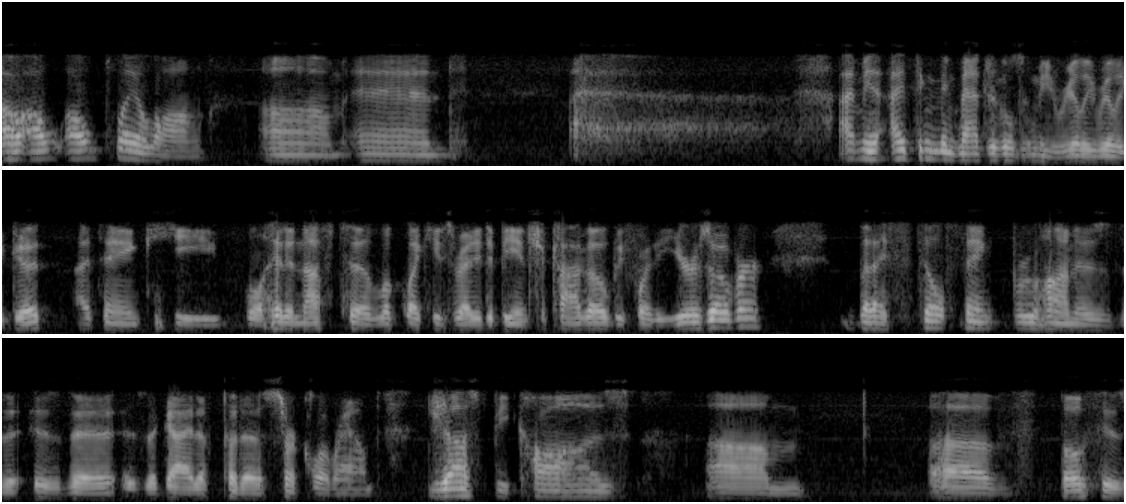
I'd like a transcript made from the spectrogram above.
I'll, I'll, I'll play along, um, and I mean, I think Nick Madrigal's going to be really, really good. I think he will hit enough to look like he's ready to be in Chicago before the year is over. But I still think Brujan is the is the is the guy to put a circle around, just because um, of both his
